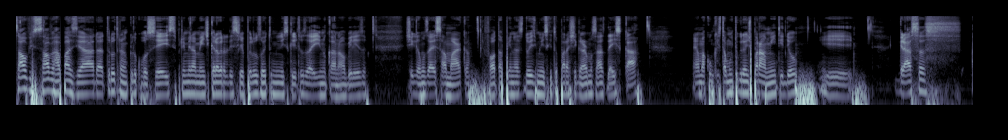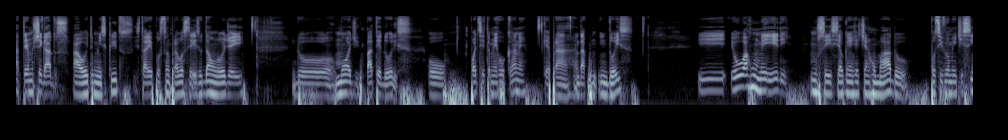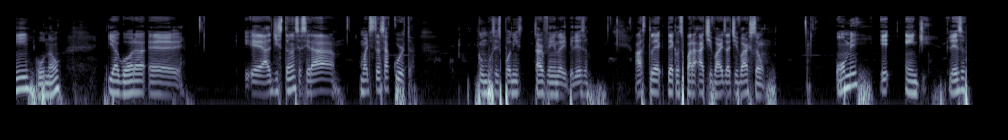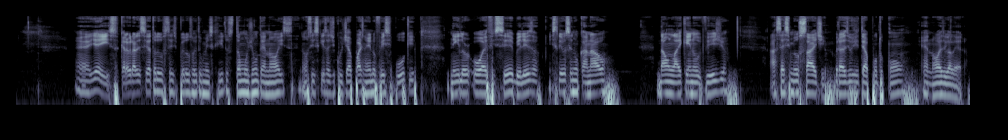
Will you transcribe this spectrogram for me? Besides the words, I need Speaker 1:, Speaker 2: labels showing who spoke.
Speaker 1: Salve, salve rapaziada, tudo tranquilo com vocês? Primeiramente quero agradecer pelos 8 mil inscritos aí no canal, beleza? Chegamos a essa marca, falta apenas 2 mil inscritos para chegarmos às 10k É uma conquista muito grande para mim, entendeu? E graças a termos chegados a 8 mil inscritos, estarei postando para vocês o download aí do mod Batedores ou pode ser também Rocan, né? Que é pra andar em dois. E eu arrumei ele, não sei se alguém já tinha arrumado, possivelmente sim ou não. E agora é, é a distância será uma distância curta, como vocês podem estar vendo aí, beleza? As teclas para ativar e desativar são Home e End, beleza? É, e é isso. Quero agradecer a todos vocês pelos 8 mil inscritos. Tamo junto, é nóis. Não se esqueça de curtir a página aí no Facebook. Naylor OFC, beleza? Inscreva-se no canal. Dá um like aí no vídeo. Acesse meu site brasilgta.com. É nóis, galera.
